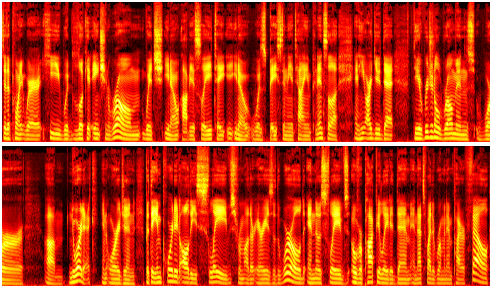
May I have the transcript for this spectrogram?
to the point where he would look at ancient Rome, which you know obviously ta- you know was based in the Italian peninsula, and he argued that the original Romans were um, Nordic in origin, but they imported all these slaves from other areas of the world, and those slaves overpopulated them, and that's why the Roman Empire fell.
